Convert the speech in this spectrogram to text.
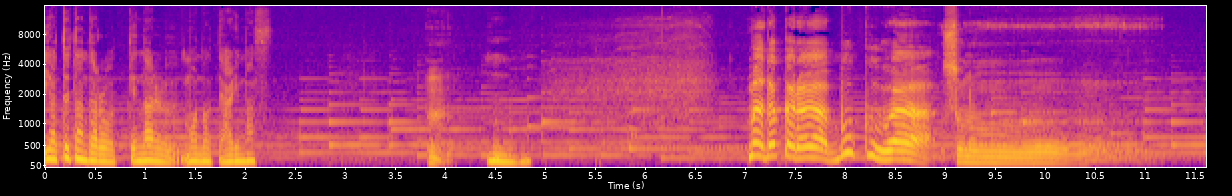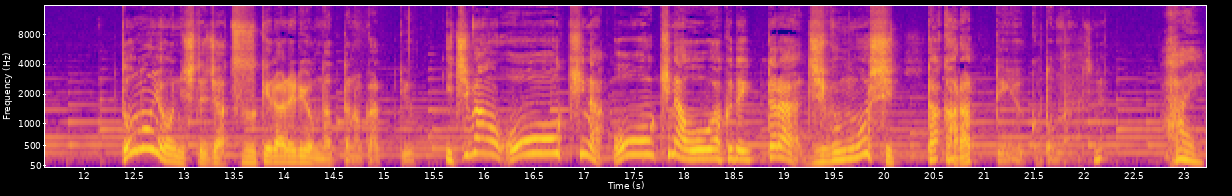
やってたんだろうってなるものってあります？うん、うん、まあだから僕はそのどのようにしてじゃあ続けられるようになったのかっていう一番大きな大きな大枠で言ったら自分を知ったからっていうことなんですね。はい。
